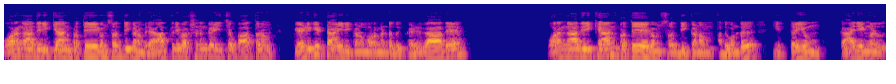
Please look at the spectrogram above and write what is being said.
ഉറങ്ങാതിരിക്കാൻ പ്രത്യേകം ശ്രദ്ധിക്കണം. രാത്രി ഭക്ഷണം കഴിച്ച പാത്രം കഴുകിട്ടായിരിക്കണം ഉറങ്ങേണ്ടത്. കഴുകാതെ ഉറങ്ങാതിരിക്കാൻ പ്രത്യേകം ശ്രദ്ധിക്കണം. അതുകൊണ്ട് ഇത്രയും കാര്യങ്ങൾ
